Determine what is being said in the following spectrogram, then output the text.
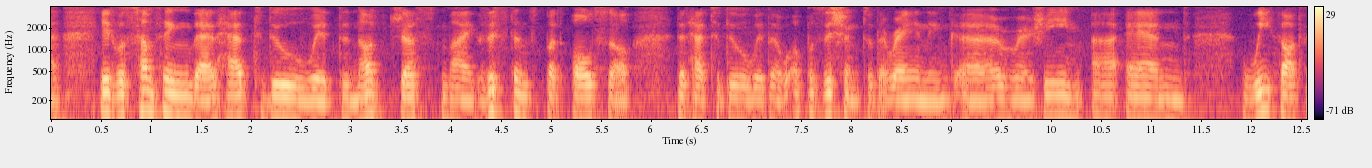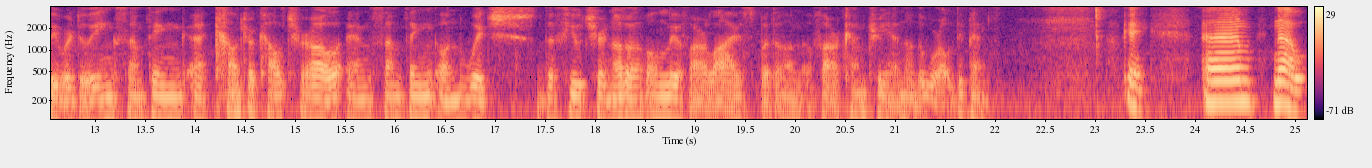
it was something that had to do with not just my existence, but also that had to do with the opposition to the reigning uh, regime uh, and we thought we were doing something uh, countercultural and something on which the future not only of our lives but on of our country and on the world depends. Okay, um, now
